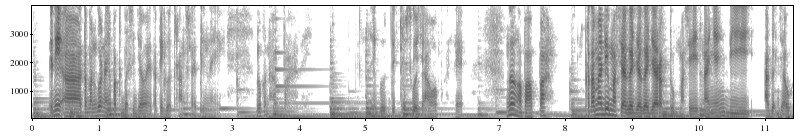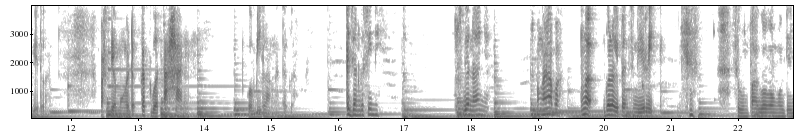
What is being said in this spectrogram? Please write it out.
Ini uh, teman gue nanya pakai bahasa Jawa ya tapi gue translatein aja. Lu kenapa? Ya gue terus gue jawab kan kayak enggak nggak apa-apa pertama dia masih agak jaga jarak tuh masih nanyanya di agak jauh gitu kan. Pas dia mau ngedeket gue tahan. Gue bilang kata gue eh jangan ke sini terus dia nanya emang kenapa? Enggak gue lagi pengen sendiri. Sumpah gue ngomong kayak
